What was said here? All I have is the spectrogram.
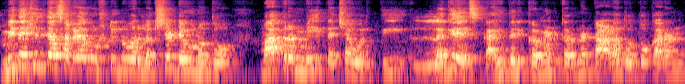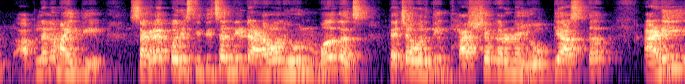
मी देखील त्या सगळ्या गोष्टींवर लक्ष ठेवून होतो. मात्र मी त्याच्यावरती लगेच काहीतरी कमेंट करणं टाळत होतो. कारण आपल्याला माहिती आहे सगळ्या परिस्थितीचा नीट आढावा घेऊन मगच त्याच्यावरती भाष्य करणं योग्य असतं. आणि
